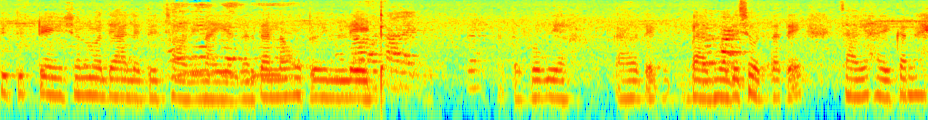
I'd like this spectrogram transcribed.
किती टेन्शनमध्ये आले ते चावी नाही आहे तर त्यांना होतोय लेट आता बघूया. काय होते बॅगमध्ये शोधतात ते. चावी आहे का नाही?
